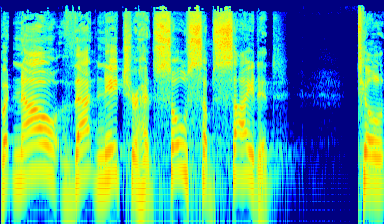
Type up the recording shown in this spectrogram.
But now that nature had so subsided till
